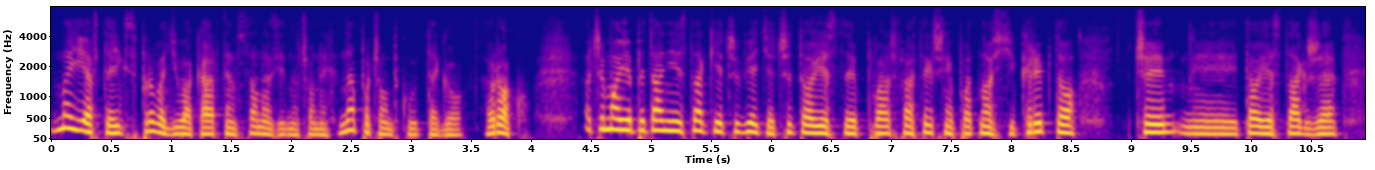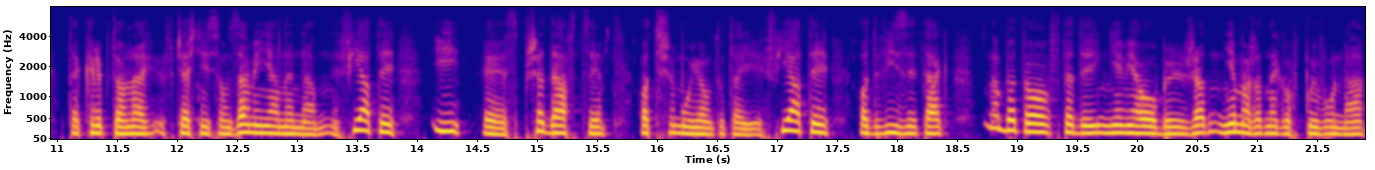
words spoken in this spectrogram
No i FTX wprowadziła kartę w Stanach Zjednoczonych na początku tego roku. A czy moje pytanie jest takie, czy wiecie, czy to jest pła- faktycznie płatności krypto, czy y, to jest tak, że te krypto wcześniej są zamieniane na fiaty i e, sprzedawcy otrzymują tutaj fiaty od wizy, tak? No bo to wtedy nie miałoby, nie ma żadnego wpływu na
